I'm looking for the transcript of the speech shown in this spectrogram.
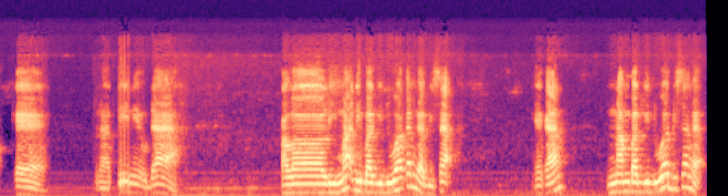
Oke, berarti ini udah. Kalau 5 dibagi dua kan nggak bisa. Ya kan? 6 bagi 2 bisa nggak?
